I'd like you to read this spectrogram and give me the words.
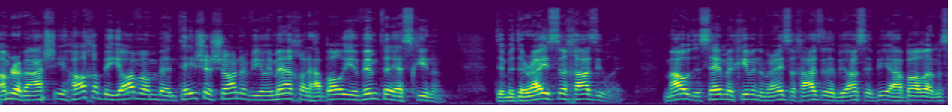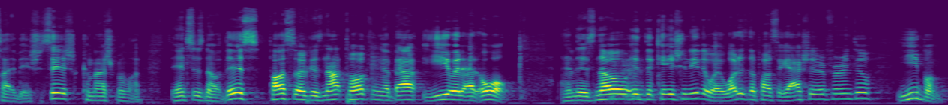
Amr hacha biyavam ben teisha shana v'yoymechad habol yevimta yaskinan. The answer is no. This pasuk is not talking about Yiyud at all, and there's no indication either way. What is the pasuk actually referring to? Yibum.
